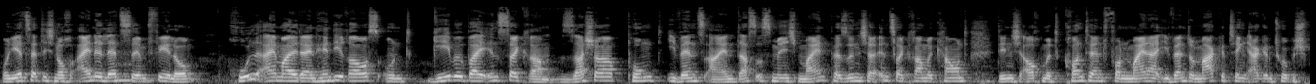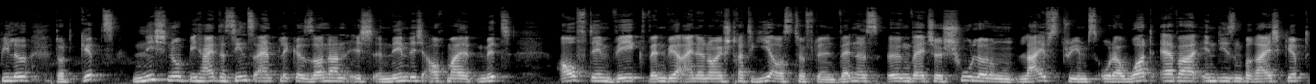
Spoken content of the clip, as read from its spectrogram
Und jetzt hätte ich noch eine letzte Empfehlung hol einmal dein Handy raus und gebe bei Instagram sascha.events ein. Das ist nämlich mein persönlicher Instagram-Account, den ich auch mit Content von meiner Event- und Marketing-Agentur bespiele. Dort gibt's nicht nur Behind-the-Scenes-Einblicke, sondern ich nehme dich auch mal mit auf dem Weg, wenn wir eine neue Strategie austüfteln, wenn es irgendwelche Schulungen, Livestreams oder whatever in diesem Bereich gibt.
